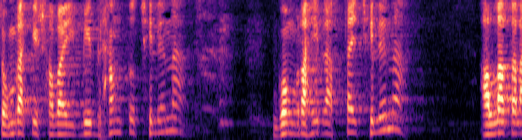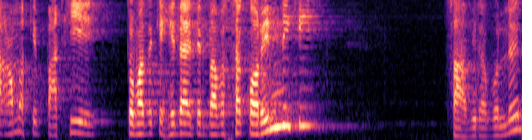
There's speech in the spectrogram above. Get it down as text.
তোমরা কি সবাই বিভ্রান্ত ছিলে না? গোমরাহির রাস্তায় ছিলে না? আল্লাহ তালা আমাকে পাঠিয়ে তোমাদেরকে হেদায়তের ব্যবস্থা করেননি কি সাহাবিরা বললেন,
